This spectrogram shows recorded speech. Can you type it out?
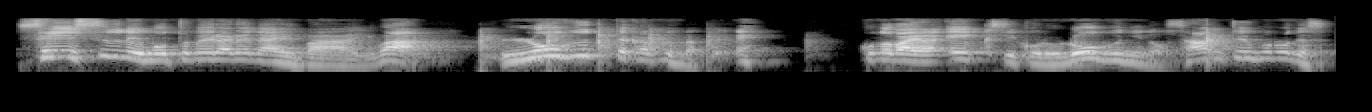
整数で求められない場合は、ログって書くんだったよね。この場合は x イコールログ2の3というものです。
